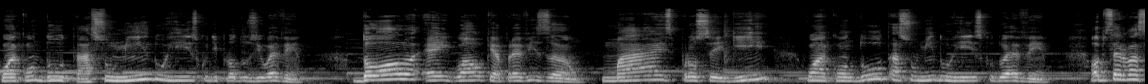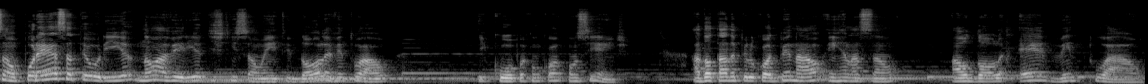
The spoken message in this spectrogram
com a conduta, assumindo o risco de produzir o evento. Dolo é igual que a previsão, mais prosseguir com a conduta assumindo o risco do evento. Observação: por essa teoria não haveria distinção entre dolo eventual e culpa consciente, adotada pelo Código Penal em relação ao dolo eventual.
